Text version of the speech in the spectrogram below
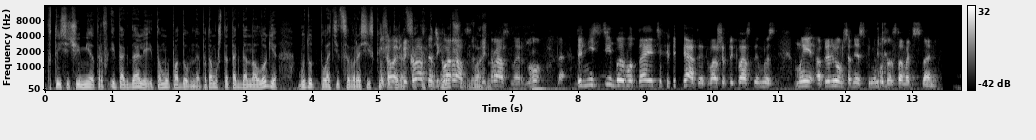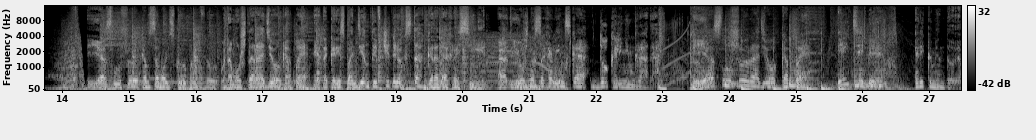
в тысячи метров и так далее и тому подобное. Потому что тогда налоги будут платиться в Российской Николай, Федерации. Прекрасная это декларация, прекрасная. Но донести бы вот до этих ребят, это ваши прекрасные мысли. Мы прервемся несколько минут, оставайтесь с нами. Я слушаю «Комсомольскую правду», потому что «Радио КП» — это корреспонденты в 400 городах России. От Южно-Сахалинска до Калининграда. Я слушаю «Радио КП» И тебе рекомендую.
